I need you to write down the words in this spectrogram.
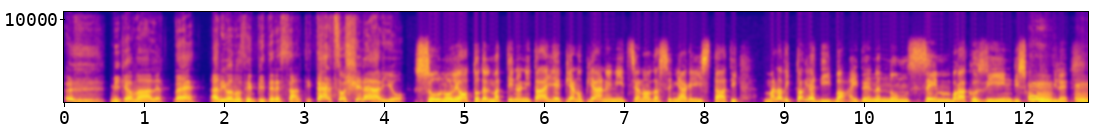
Mica male. Beh, arrivano tempi interessanti. Terzo scenario! Sono le 8 del mattino in Italia e piano piano iniziano ad assegnare gli stati. Ma la vittoria di Biden non sembra così indiscutibile. Mm, mm,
